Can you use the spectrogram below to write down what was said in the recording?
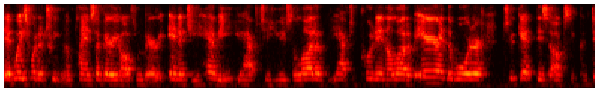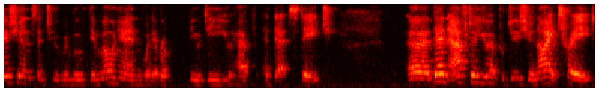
that wastewater treatment plants are very often very energy heavy. You have to use a lot of, you have to put in a lot of air in the water to get these oxy conditions and to remove the ammonia and whatever BOD you have at that stage. Uh, then after you have produced your nitrate,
